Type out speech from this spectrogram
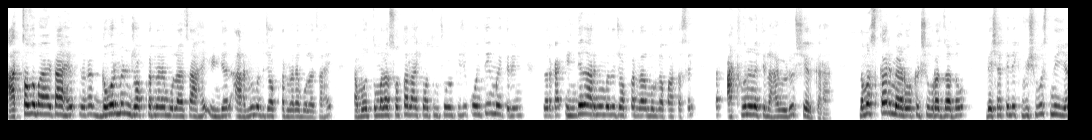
आजचा जो बायोटा आहे तो एका गव्हर्नमेंट जॉब करणाऱ्या मुलाचा आहे इंडियन आर्मीमध्ये जॉब करणाऱ्या मुलाचा आहे त्यामुळे तुम्हाला स्वतःला किंवा तुमच्या ओळखीची कोणतीही मैत्रीण जर का इंडियन आर्मीमध्ये जॉब करणारा मुलगा पाहत असेल तर आठवणीने तिला हा व्हिडिओ शेअर करा. नमस्कार मी ॲडव्होकेट शिवराज जाधव. देशातील एक विश्वसनीय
